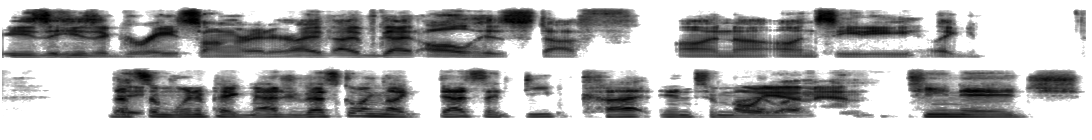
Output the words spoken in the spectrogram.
he's a, he's a great songwriter. I've I've got all his stuff on uh, on CD. Like that's some Winnipeg magic. That's going like that's a deep cut into my oh yeah, like, man. teenage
